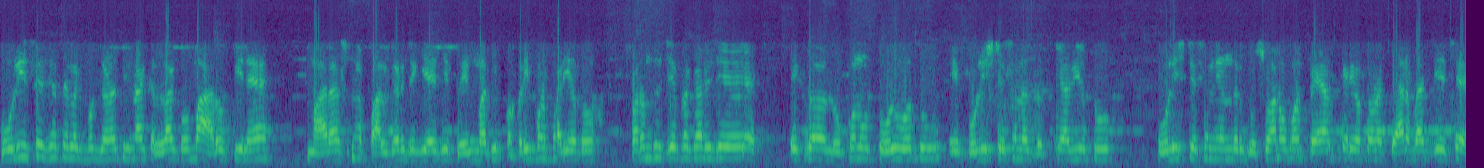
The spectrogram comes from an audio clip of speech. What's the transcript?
પોલીસે છે તે લગભગ ગણતરીના કલાકોમાં આરોપીને મહારાષ્ટ્રના પાલઘર જગ્યાએથી ટ્રેનમાંથી પકડી પણ પાડ્યો હતો. પરંતુ જે પ્રકારે જે એક લોકોનું ટોળું હતું, એ પોલીસ સ્ટેશને ધસી આવ્યું હતું. પોલીસ સ્ટેશનની અંદર ઘૂસવાનો પણ પ્રયાસ કર્યો હતો અને ત્યારબાદ જે છે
